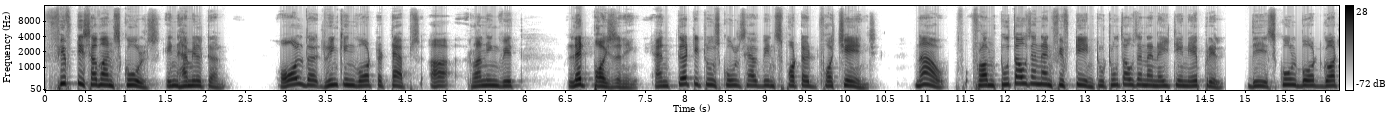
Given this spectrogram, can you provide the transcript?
57 schools in Hamilton, all the drinking water taps are running with lead poisoning, and 32 schools have been spotted for change. Now, from 2015 to 2018 April, the school board got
